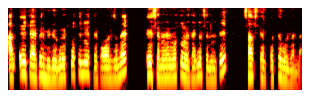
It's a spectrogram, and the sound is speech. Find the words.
আর এই টাইপের ভিডিওগুলো প্রতিনিয়ত পাওয়ার জন্য এই চ্যানেলের নতুন হয়ে থাকলে চ্যানেলটি সাবস্ক্রাইব করতে ভুলবেন না।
